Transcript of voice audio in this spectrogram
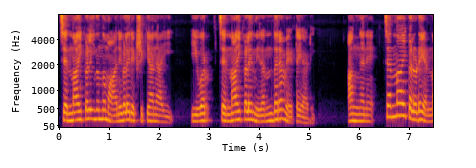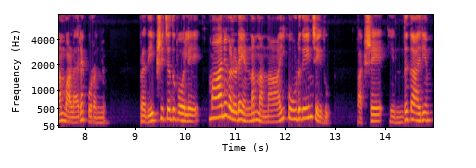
ചെന്നായ്ക്കളിൽ നിന്ന് മാനുകളെ രക്ഷിക്കാനായി ഇവർ ചെന്നായ്ക്കളെ നിരന്തരം വേട്ടയാടി. അങ്ങനെ ചെന്നായ്ക്കളുടെ എണ്ണം വളരെ കുറഞ്ഞു. പ്രതീക്ഷിച്ചതുപോലെ മാനുകളുടെ എണ്ണം നന്നായി കൂടുകയും ചെയ്തു. പക്ഷേ എന്ത് കാര്യം?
